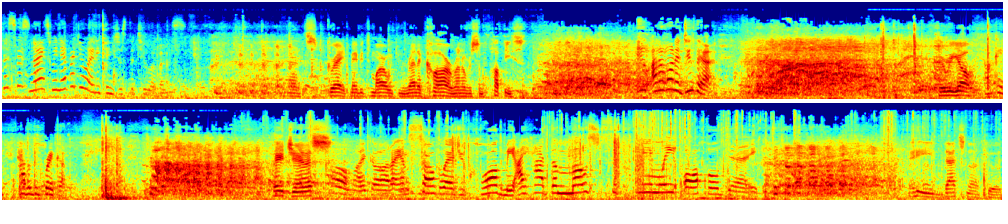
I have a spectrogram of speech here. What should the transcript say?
This is nice. We never do anything just the two of us. That's great. Maybe tomorrow we can rent a car, run over some puppies. Ew, I don't want to do that. Here we go. Okay, have a good breakup. Hey, Janice. Oh my god, I am so glad you called me. I had the most supremely awful day. Hey, that's not good.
